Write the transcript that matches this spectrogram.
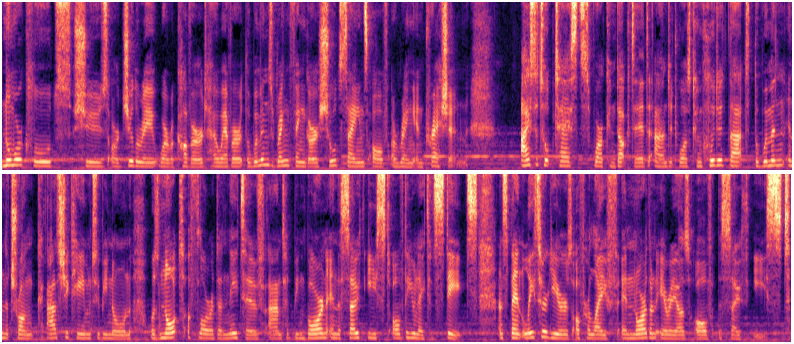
No more clothes, shoes, or jewellery were recovered, however, the woman's ring finger showed signs of a ring impression. Isotope tests were conducted, and it was concluded that the woman in the trunk, as she came to be known, was not a Florida native and had been born in the southeast of the United States and spent later years of her life in northern areas of the southeast.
